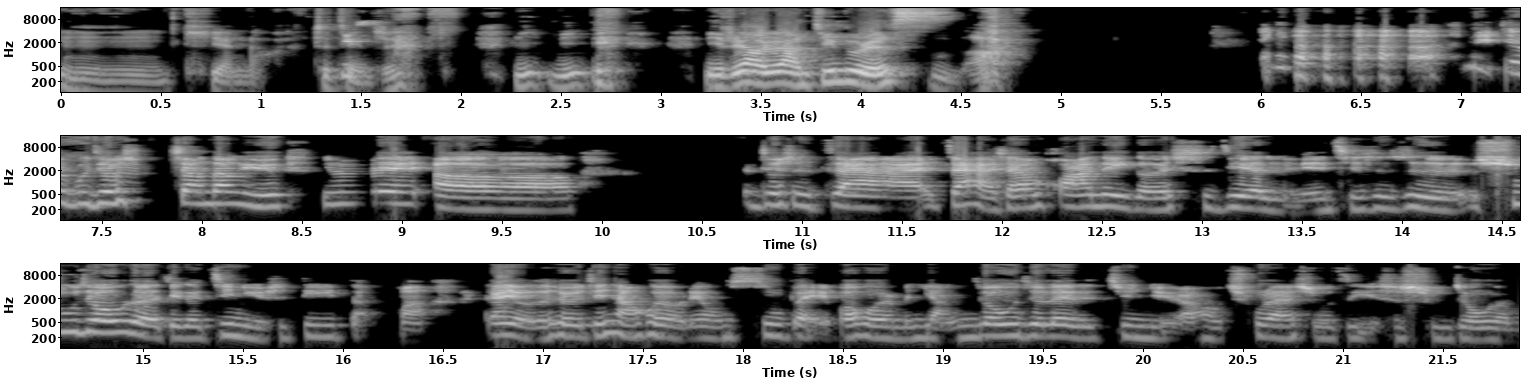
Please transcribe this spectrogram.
嗯，天哪，这简直，你你你这要让京都人死啊！这不就相当于，因为呃，就是在在海山花那个世界里面，其实是苏州的这个妓女是第一等嘛，但有的时候经常会有那种苏北，包括什么扬州之类的妓女，然后出来说自己是苏州的嘛。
